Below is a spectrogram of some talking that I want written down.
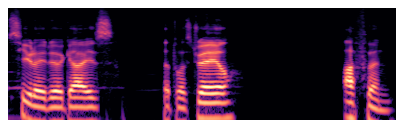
see you later guys. That was Dralle. Have fun.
